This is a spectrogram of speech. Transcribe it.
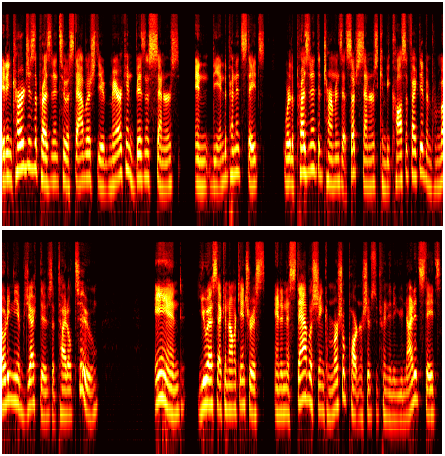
It encourages the president to establish the American business centers in the independent states where the president determines that such centers can be cost effective in promoting the objectives of Title II and U.S. economic interests and in establishing commercial partnerships between the United States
